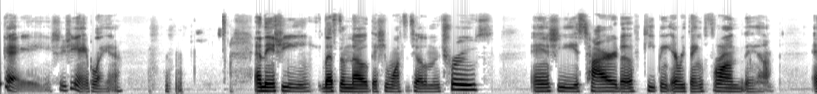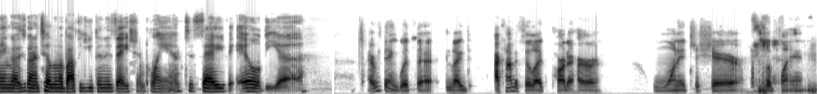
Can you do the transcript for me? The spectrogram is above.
okay, she she ain't playing. and then she lets them know that she wants to tell them the truth, and she is tired of keeping everything from them. And is going to tell them about the euthanization plan to save Eldia everything with that, like I kind of feel like part of her wanted to share the plan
